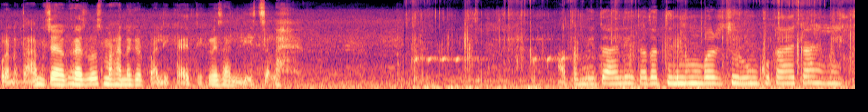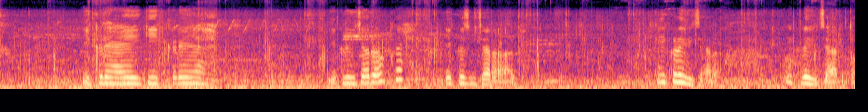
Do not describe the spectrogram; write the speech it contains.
पण आता. आमच्या घराजवळच महानगरपालिका आहे तिकडे चालली आहे चला. आता मी तर आली तर आता तीन नंबरची रूम कुठं आहे काय माहीत. इकडे आहे की इकडे आहे? इकडे विचारा काय इकडेच विचारा लागेल इकडे विचारा. इकडे विचारतो.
